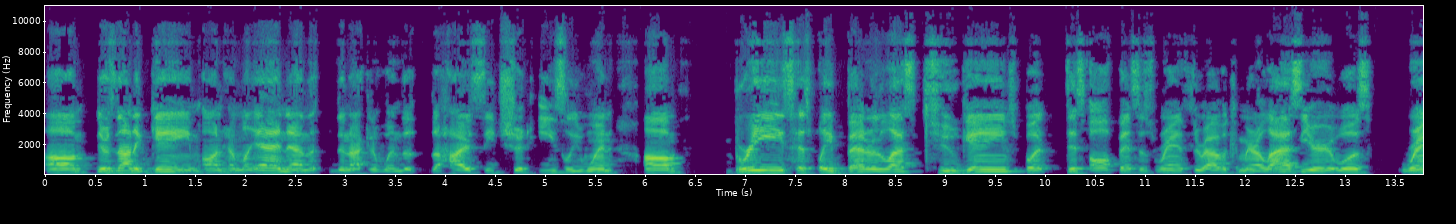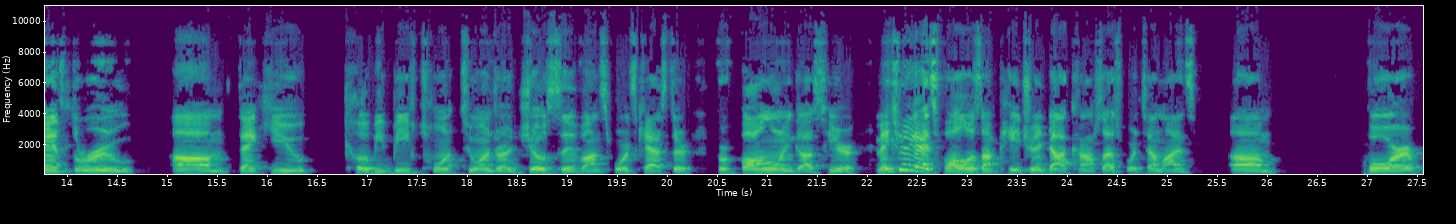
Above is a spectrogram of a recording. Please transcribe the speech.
Um, there's not a game on him like, yeah, nah, they're not going to win. The the highest seed should easily win. Um, Brees has played better the last two games, but this offense has ran through Alvin Kamara. Last year it was ran through. Um, thank you, Kobe Beef 200 Joseph on Sportscastr for following us here. Make sure you guys follow us on patreon.com slash sports headlines. Um, for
